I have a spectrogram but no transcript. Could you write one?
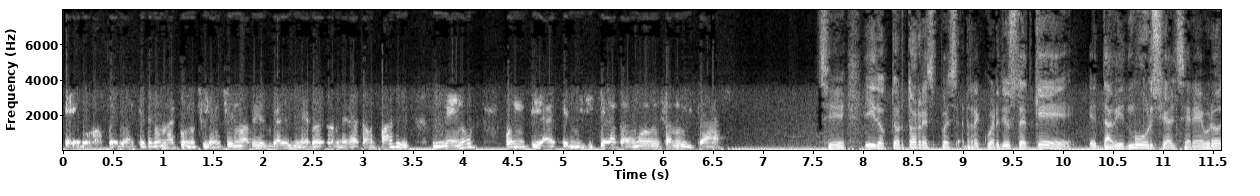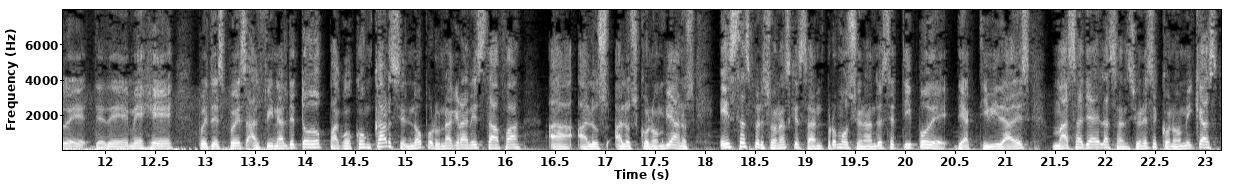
pero, pero hay que tener una conciencia y no arriesgar el dinero de manera tan fácil, menos con entidades que ni siquiera sabemos dónde están ubicadas. Sí, y doctor Torres, pues recuerde usted que eh, David Murcia, el cerebro de, de DMG, pues después, al final de todo, pagó con cárcel, ¿no? Por una gran estafa a, los, a los colombianos. Estas personas que están promocionando este tipo de, de actividades, más allá de las sanciones económicas,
